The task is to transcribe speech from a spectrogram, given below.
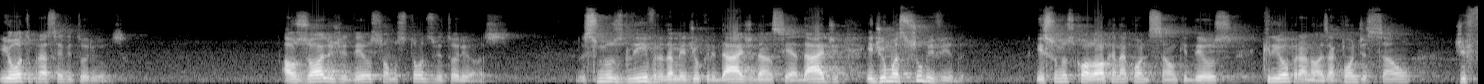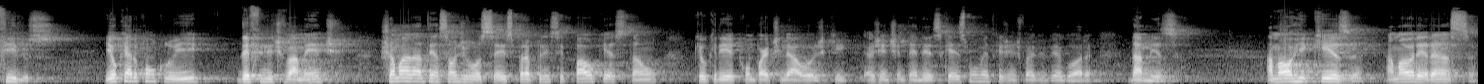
e outro para ser vitorioso. Aos olhos de Deus somos todos vitoriosos. Isso nos livra da mediocridade, da ansiedade e de uma subvida. Isso nos coloca na condição que Deus criou para nós, a condição de filhos. E eu quero concluir definitivamente chamando a atenção de vocês para a principal questão que eu queria compartilhar hoje, que a gente entendesse que é esse momento que a gente vai viver agora da mesa. A maior riqueza, a maior herança,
